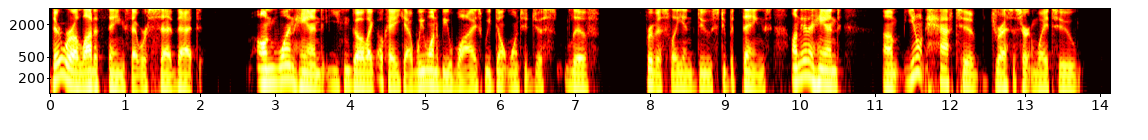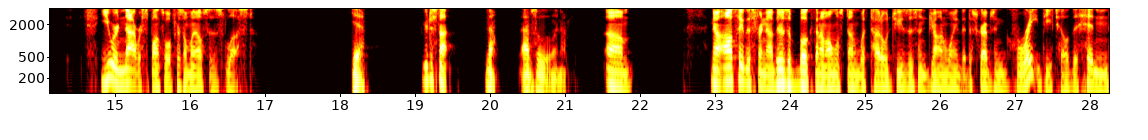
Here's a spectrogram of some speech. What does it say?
there were a lot of things that were said that, on one hand, you can go like, okay, yeah, we want to be wise. We don't want to just live frivolously and do stupid things. On the other hand, um, you don't have to dress a certain way to. You are not responsible for someone else's lust. Yeah. You're just not. No, absolutely not. Um, now, I'll say this for now. There's a book that I'm almost done with titled Jesus and John Wayne that describes in great detail the hidden,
